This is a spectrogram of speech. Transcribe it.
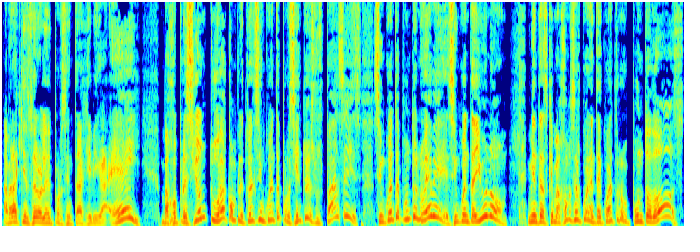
Habrá quien solo lee el porcentaje y diga, ¡Ey! Bajo presión Tua completó el 50% de sus pases. 50.9, 51. Mientras que Mahomes el 44.2.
